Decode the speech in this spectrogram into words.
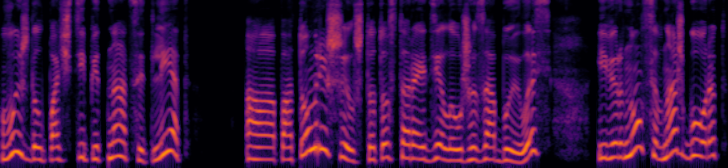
выждал почти 15 лет, а потом решил, что то старое дело уже забылось, и вернулся в наш город.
